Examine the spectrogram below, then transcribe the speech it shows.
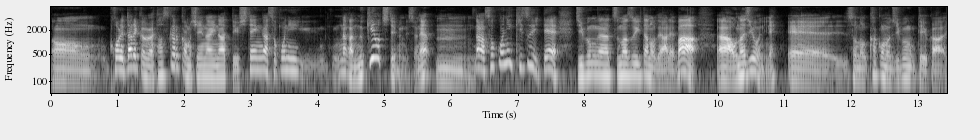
うん、これ誰かが助かるかもしれないなっていう視点がそこになんか抜け落ちてるんですよね。うん。だからそこに気づいて自分がつまずいたのであれば、あ同じようにね、えー、その過去の自分っていうか、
